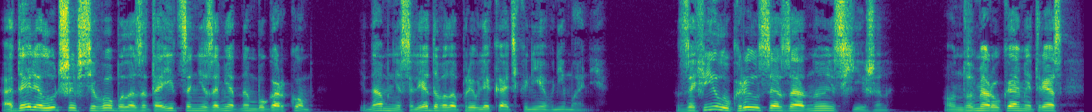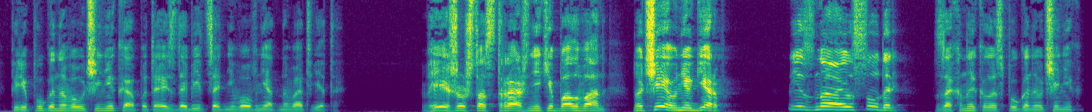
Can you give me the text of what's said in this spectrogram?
Аделе лучше всего было затаиться незаметным бугорком, и нам не следовало привлекать к ней внимание. Зафил укрылся за одной из хижин. Он двумя руками тряс перепуганного ученика, пытаясь добиться от него внятного ответа. «Вижу, что стражники болван, но чей у них герб?» «Не знаю, сударь», — захныкал испуганный ученик.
